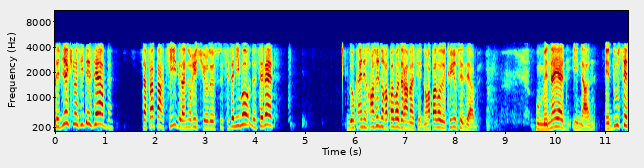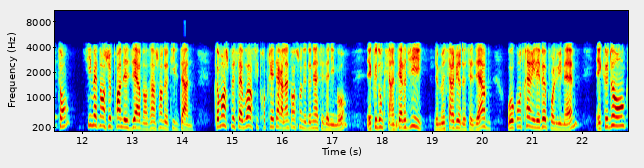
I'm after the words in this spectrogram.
c'est bien qu'il y ait aussi des herbes. Ça fera partie de la nourriture de ces animaux, de ces bêtes. Donc, un étranger n'aura pas le droit de ramasser, n'aura pas le droit de cueillir ces herbes. Ou menayad inan, et d'où sait-on, si maintenant je prends des herbes dans un champ de tiltan, comment je peux savoir si le propriétaire a l'intention de les donner à ses animaux, et que donc c'est interdit de me servir de ces herbes, ou au contraire il les veut pour lui-même, et que donc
